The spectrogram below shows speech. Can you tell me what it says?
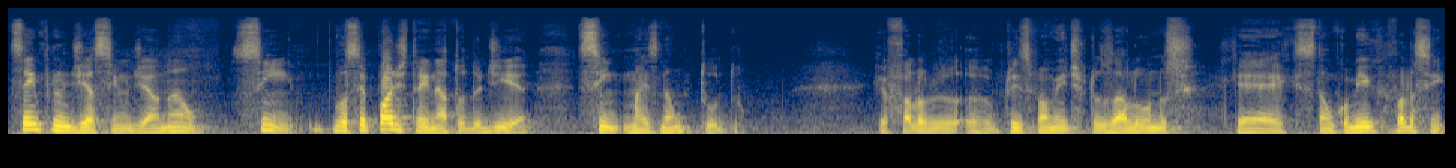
sempre um dia sim, um dia não? Sim. Você pode treinar todo dia? Sim, mas não tudo. Eu falo uh, principalmente para os alunos que, é, que estão comigo, eu falo assim,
